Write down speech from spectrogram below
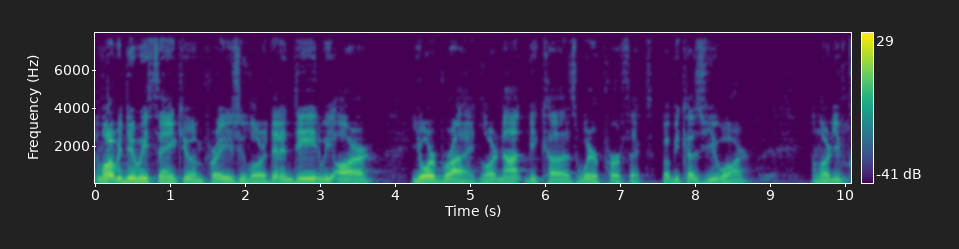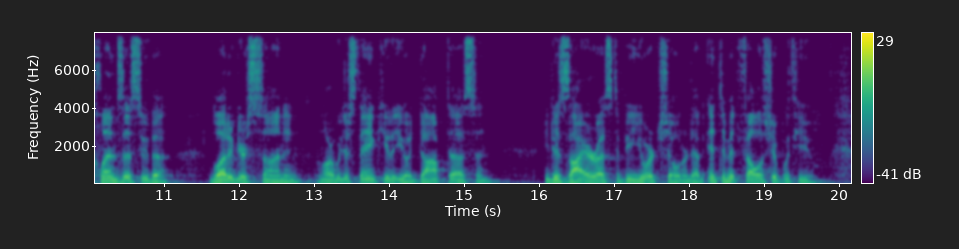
And Lord, we do, we thank you and praise you, Lord, that indeed we are your bride. Lord, not because we're perfect, but because you are. And Lord, you've cleansed us through the blood of your Son. And Lord, we just thank you that you adopt us and you desire us to be your children, to have intimate fellowship with you.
